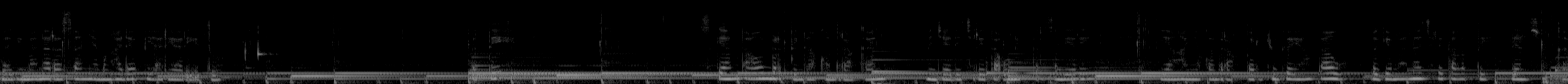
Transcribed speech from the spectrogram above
bagaimana rasanya menghadapi hari-hari itu. Letih, sekian tahun berpindah kontrakan menjadi cerita unik tersendiri yang hanya kontraktor juga yang tahu bagaimana cerita letih dan suka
